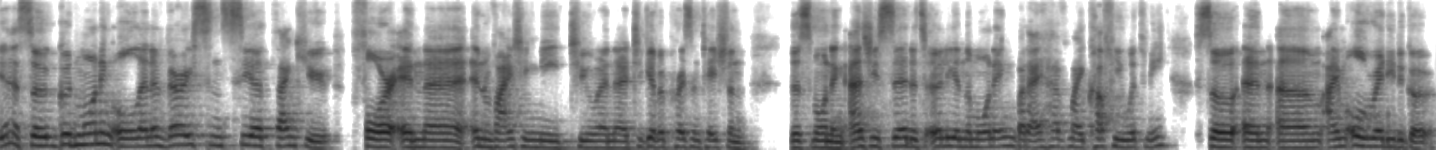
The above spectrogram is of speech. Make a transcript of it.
Yeah, so good morning all and a very sincere thank you for in, uh, inviting me to, uh, to give a presentation this morning. As you said, it's early in the morning, but I have my coffee with me. So, and um, I'm all ready to go.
